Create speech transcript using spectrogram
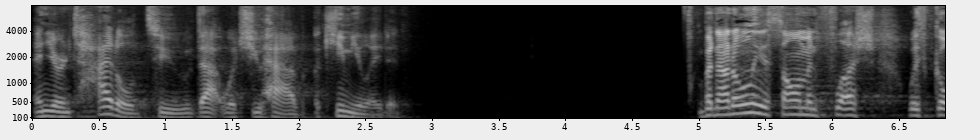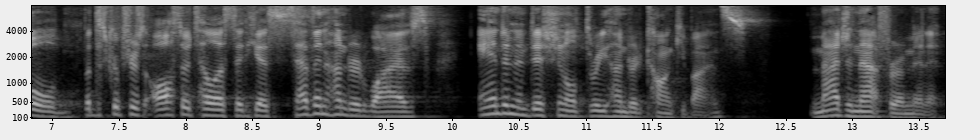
and you're entitled to that which you have accumulated. But not only is Solomon flush with gold, but the scriptures also tell us that he has 700 wives and an additional 300 concubines. Imagine that for a minute.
